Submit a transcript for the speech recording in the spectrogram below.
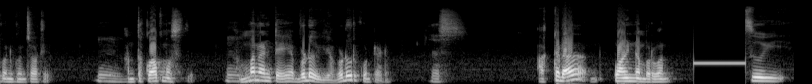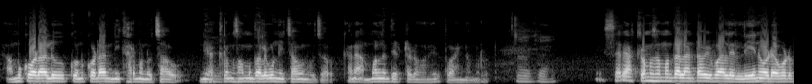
కొన్ని కొన్ని చోట్ల. ఉమ్, అంత కోపం వస్తుంది. అమ్మనంటే ఎవడు ఎవడు ఊరుకుంటాడు? అక్కడ పాయింట్ నెంబర్ వన్ అమ్ముకోవడాలు కొనుక్కోవడాలు నీ కర్మ నువ్వు చావు. నీ అక్రమ సంబంధాలు కూడా నీ చావు నువ్వు చావు. కానీ అమ్మల్ని తిట్టడం అనేది పాయింట్ నెంబర్ వన్ సరే అక్రమ సంబంధాలు అంటావు ఇవాళ లేనోడు ఎవడు?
